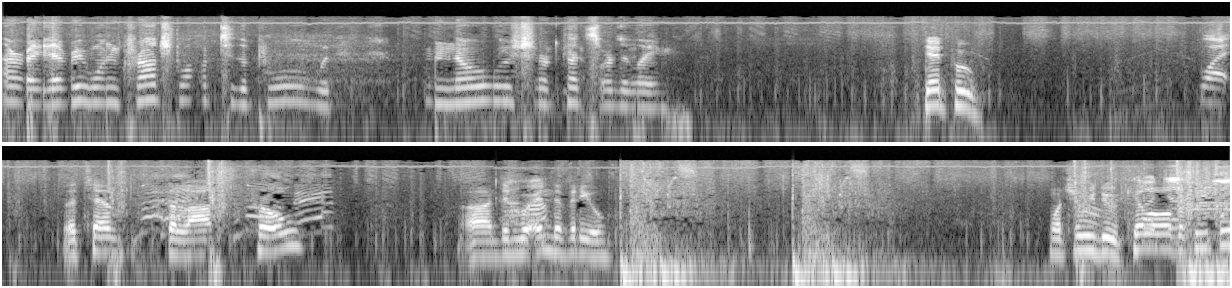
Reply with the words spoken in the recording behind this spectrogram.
Alright, everyone crouch walk to the pool with no shortcuts or delay. Deadpool, What? let's have the last troll. Uh, then we'll end the video. What should we do? Kill all the people?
